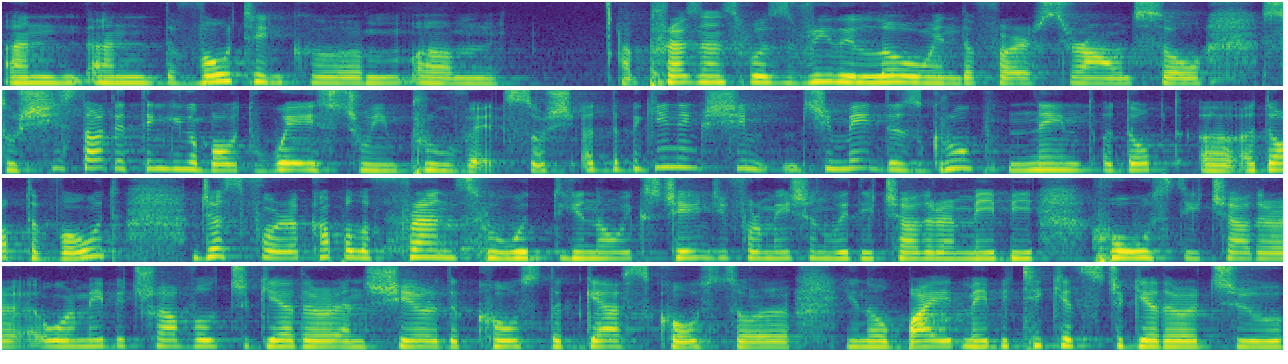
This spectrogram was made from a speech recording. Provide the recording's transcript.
and, and the voting um, um, presence was really low in the first round. So, so she started thinking about ways to improve it. So she, at the beginning, she, she made this group named Adopt, uh, Adopt a Vote, just for a couple of friends who would, you know, exchange information with each other and maybe host each other or maybe travel together and share the cost, the gas costs or, you know, buy maybe tickets together to,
